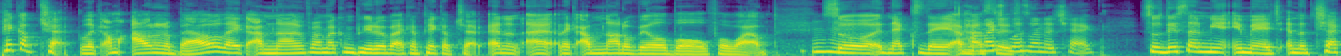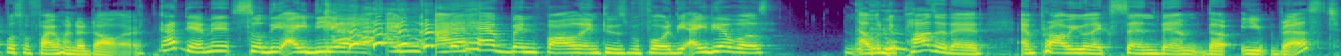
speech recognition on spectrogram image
pick up check. Like I'm out and about. Like I'm not in front of my computer, but I can pick up check. And I, like I'm not available for a while. So next day I Mm-hmm. How much was on the check? so they sent me an image, and the check was for five hundred dollar. God damn it. So the idea, I, I have been falling into this before. The idea was I would deposit it and probably like send them the rest.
